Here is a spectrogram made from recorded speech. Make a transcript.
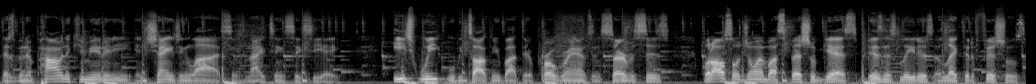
that's been empowering the community and changing lives since 1968. Each week, we'll be talking about their programs and services, but also joined by special guests, business leaders, elected officials,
